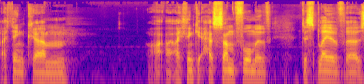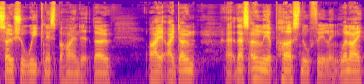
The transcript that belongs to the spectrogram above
I think. Um, I, I think it has some form of display of uh, social weakness behind it, though. I I don't. Uh, that's only a personal feeling. When I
